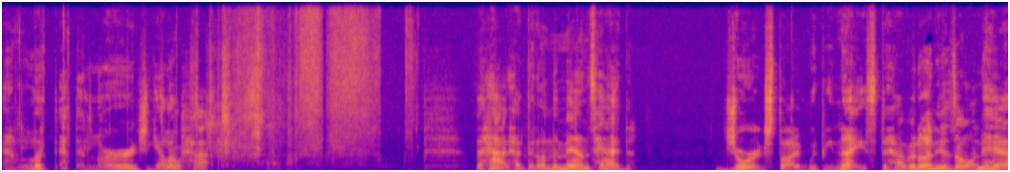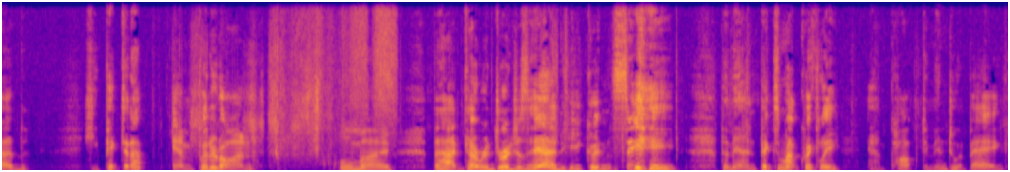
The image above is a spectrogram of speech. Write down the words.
and looked at the large yellow hat. The hat had been on the man's head. George thought it would be nice to have it on his own head. He picked it up and put it on. Oh my, the hat covered George's head. He couldn't see. The man picked him up quickly and popped him into a bag.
